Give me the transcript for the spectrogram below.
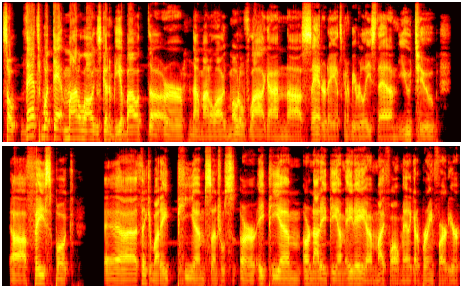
so that's what that monologue is going to be about, uh, or not monologue, moto vlog on uh, Saturday. It's going to be released on YouTube, uh, Facebook. Uh, I think about 8 p.m. Central, or 8 p.m., or not 8 p.m., 8 a.m. My fault, man. I got a brain fart here.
